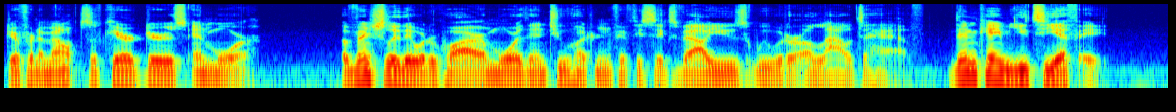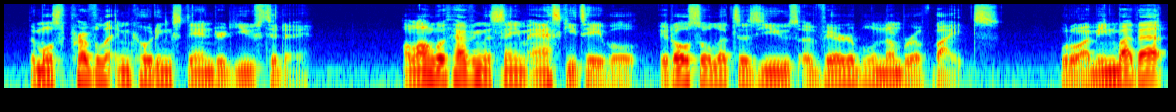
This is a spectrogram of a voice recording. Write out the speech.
different amounts of characters, and more. Eventually, they would require more than 256 values we were allowed to have. Then came UTF-8, the most prevalent encoding standard used today. Along with having the same ASCII table, it also lets us use a variable number of bytes. What do I mean by that?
